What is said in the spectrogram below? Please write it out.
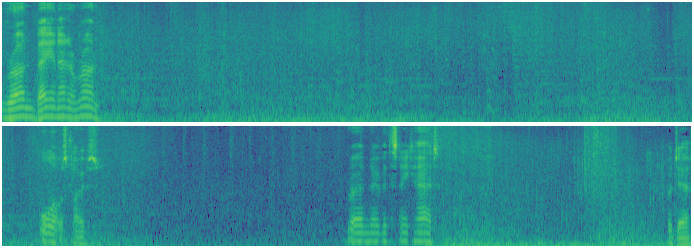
Run, Bayonetta, run! Oh, that was close. Run over the snake head. Oh dear.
